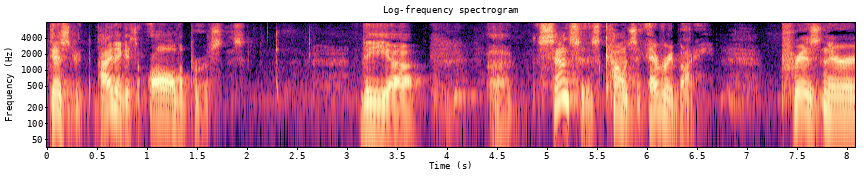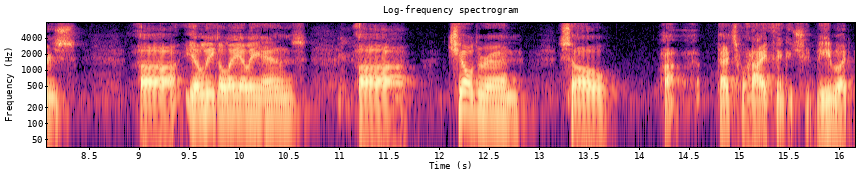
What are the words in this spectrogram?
district? I think it's all the persons. The uh, uh, census counts everybody prisoners, uh, illegal aliens, uh, children. So uh, that's what I think it should be, but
